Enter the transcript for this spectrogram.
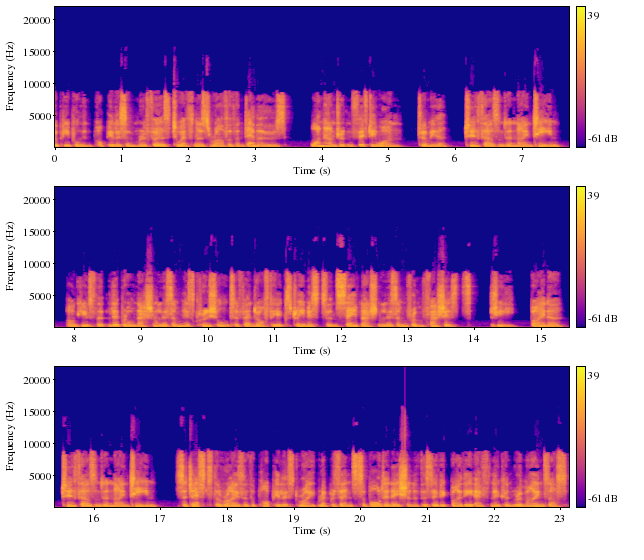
the people in populism refers to ethnos rather than demos. 151. Tamir, 2019, argues that liberal nationalism is crucial to fend off the extremists and save nationalism from fascists. G. Biner, 2019, suggests the rise of the populist right represents subordination of the civic by the ethnic and reminds us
